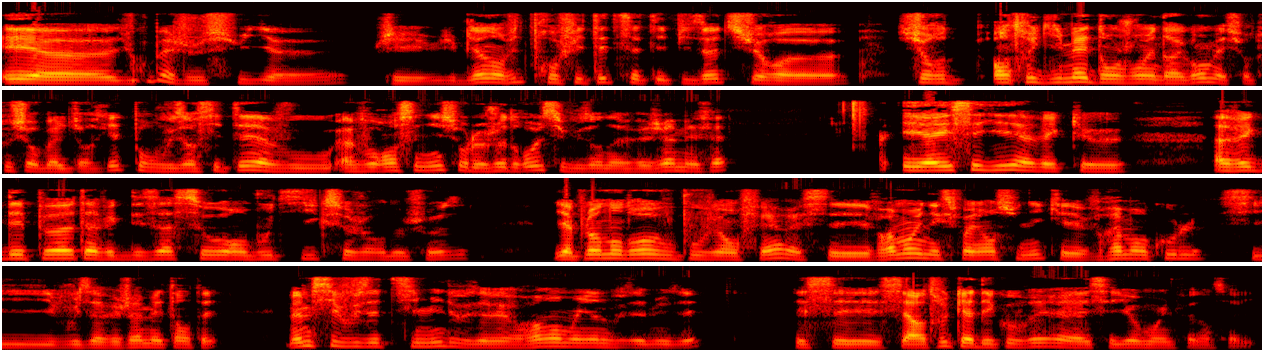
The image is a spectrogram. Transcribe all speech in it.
Et euh, du coup, bah, je suis, euh, j'ai bien envie de profiter de cet épisode sur, euh, sur entre guillemets Donjons et Dragons, mais surtout sur Baldur's Gate, pour vous inciter à vous, à vous renseigner sur le jeu de rôle si vous en avez jamais fait, et à essayer avec, avec des potes, avec des assos en boutique, ce genre de choses. Il y a plein d'endroits où vous pouvez en faire, et c'est vraiment une expérience unique et vraiment cool si vous avez jamais tenté. Même si vous êtes timide, vous avez vraiment moyen de vous amuser. Et c'est un truc à découvrir et à essayer au moins une fois dans sa vie.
